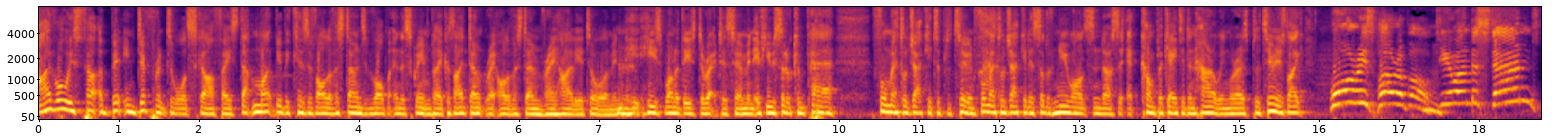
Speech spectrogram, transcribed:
I've always felt a bit indifferent towards Scarface. That might be because of Oliver Stone's involvement in the screenplay, because I don't rate Oliver Stone very highly at all. I mean, he, he's one of these directors who, I mean, if you sort of compare Full Metal Jacket to Platoon, Full Metal Jacket is sort of nuanced and uh, complicated and harrowing, whereas Platoon is like, war is horrible. Do you understand?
